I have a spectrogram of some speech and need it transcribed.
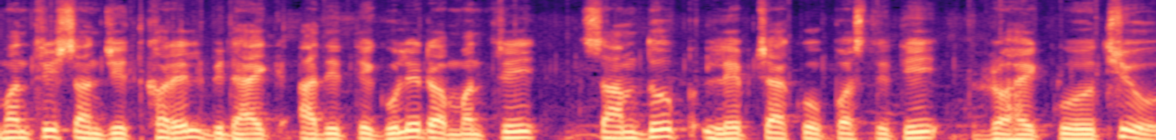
मन्त्री सञ्जित खरेल विधायक आदित्य गुले र मन्त्री सामदुप लेप्चाको उपस्थिति रहेको थियो।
